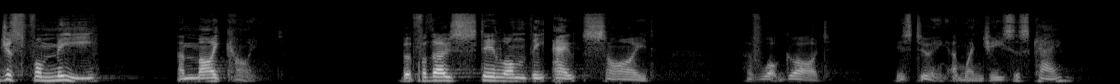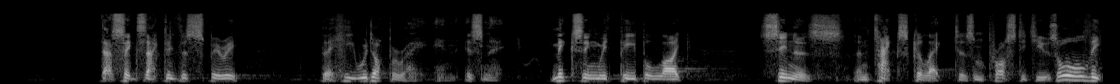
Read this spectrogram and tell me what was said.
just for me and my kind, but for those still on the outside of what God is doing. And when Jesus came, that's exactly the spirit that he would operate in, isn't it? Mixing with people like sinners and tax collectors and prostitutes, all the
